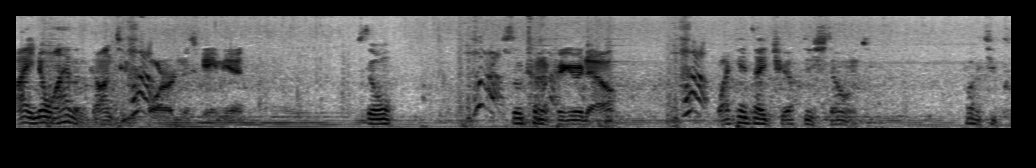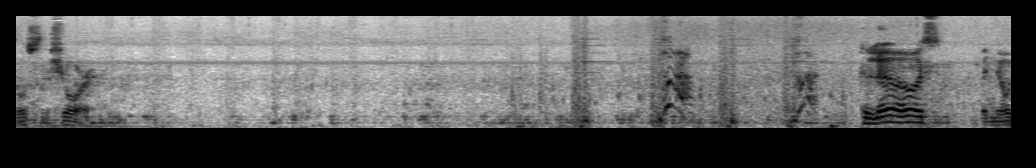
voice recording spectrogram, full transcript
I know I haven't gone too far in this game yet. Still, still trying to figure it out. Why can't I chop these stones? Probably too close to the shore. Close, but no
